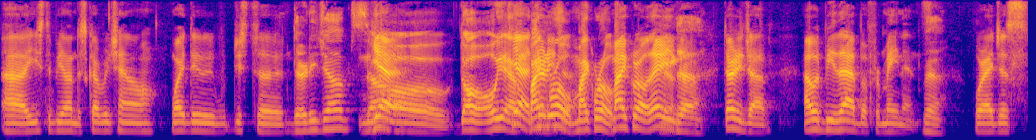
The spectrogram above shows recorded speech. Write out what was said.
Uh, he used to be on Discovery Channel. White dude used to. Dirty jobs. No. Yeah. Oh, oh yeah. Mike Dirty Rowe. Job. Mike Rowe. Mike Rowe. There you Yeah. go. Dirty job. I would be that, but for maintenance. Yeah. Where I just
